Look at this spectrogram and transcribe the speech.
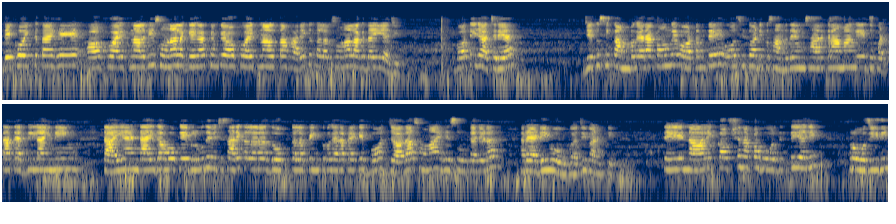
ਦੇਖੋ, ਇੱਕ ਤਾਂ ਇਹ ਆਫ ਵਾਈਟ ਨਾਲ ਵੀ ਸੋਹਣਾ ਲੱਗੇਗਾ, ਕਿਉਂਕਿ ਆਫ ਵਾਈਟ ਨਾਲ ਤਾਂ ਹਰ ਇੱਕ ਕਲਰ ਸੋਹਣਾ ਲੱਗਦਾ ਹੀ ਹੈ ਜੀ। ਬਹੁਤ ਹੀ ਜੱਚ ਰਿਹਾ। ਜੇ ਤੁਸੀਂ ਕੰਮ ਵਗੈਰਾ ਕਹੋਗੇ ਬਾਟਮ ਤੇ, ਉਹ ਅਸੀਂ ਤੁਹਾਡੀ ਪਸੰਦ ਦੇ ਅਨੁਸਾਰ ਕਰਾਵਾਂਗੇ। Dupatta tabby lining tie and dye ਦਾ ਹੋ ਕੇ ਬਲੂ ਦੇ ਵਿੱਚ ਸਾਰੇ ਕਲਰ ਦੋ ਕਲਰ ਪਿੰਕ ਵਗੈਰਾ ਪੈ ਕੇ, ਬਹੁਤ ਜ਼ਿਆਦਾ ਸੋਹਣਾ ਇਹ ਸੂਟ ਹੈ ਜਿਹੜਾ। ਰੈਡੀ ਹੋਊਗਾ ਜੀ ਬਣ ਕੇ। ਤੇ ਨਾਲ ਇੱਕ ਆਪਸ਼ਨ ਆਪਾਂ ਹੋਰ ਦਿੱਤੀ ਹੈ ਜੀ ਫਰੋਜ਼ੀ ਦੀ।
